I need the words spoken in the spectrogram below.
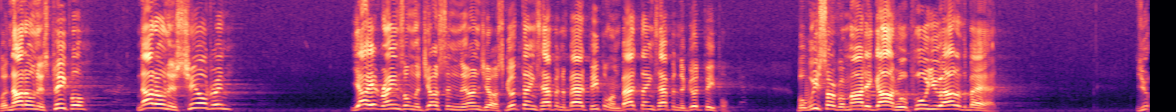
But not on his people, not on his children. Yeah, it rains on the just and the unjust. Good things happen to bad people, and bad things happen to good people. But we serve a mighty God who will pull you out of the bad. You,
